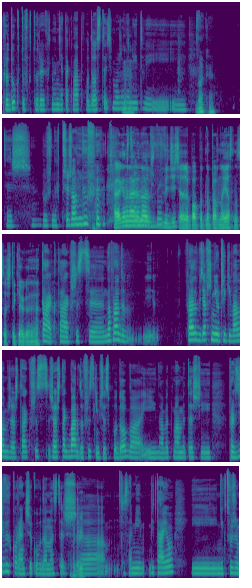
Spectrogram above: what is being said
produktów, których no, nie tak łatwo dostać może na Mhm. Litwie i, i Okej. też różnych przyrządów. Ale generalnie no, widzicie, że popyt na pewno jest na coś takiego, nie? tak, tak, wszyscy naprawdę... Prawdę powiedziawszy, nie oczekiwałam, że aż, tak, że aż tak bardzo wszystkim się spodoba i nawet mamy też i prawdziwych Koreańczyków do nas też e, czasami witają i niektórzy,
